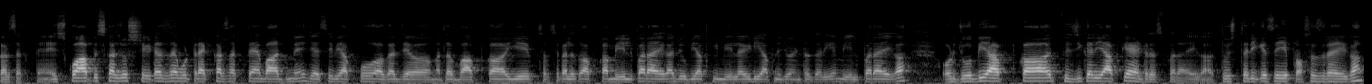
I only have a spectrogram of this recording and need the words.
कर सकते हैं। इसको आप इसका जो स्टेटस है वो ट्रैक कर सकते हैं बाद में। जैसे भी आपको अगर मतलब आपका ये सबसे पहले तो आपका मेल पर आएगा, जो भी आपकी मेल आईडी आपने जो एंटर करी है मेल पर आएगा और जो भी आपका फिजिकली आपके एड्रेस पर आएगा। तो इस तरीके से ये प्रोसेस रहेगा।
